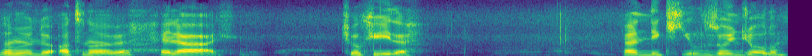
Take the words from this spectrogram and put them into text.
Lan öldü. Atın abi. Helal. Çok iyiydi. Yendik. Yıldız oyuncu oğlum.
